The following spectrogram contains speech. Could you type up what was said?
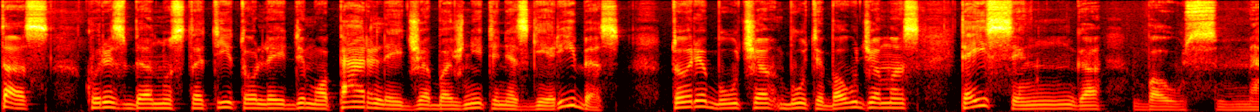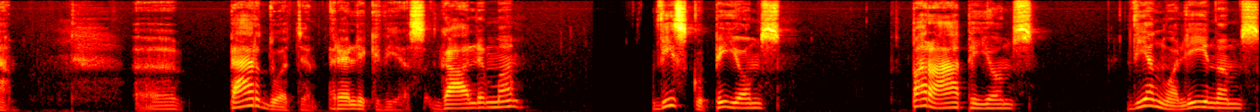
Tas, kuris be nustatyto leidimo perleidžia bažnytinės gerybės, turi būčia, būti baudžiamas teisinga bausme. Perduoti relikvijas galima vyskupijoms, parapijoms, vienuolynams,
